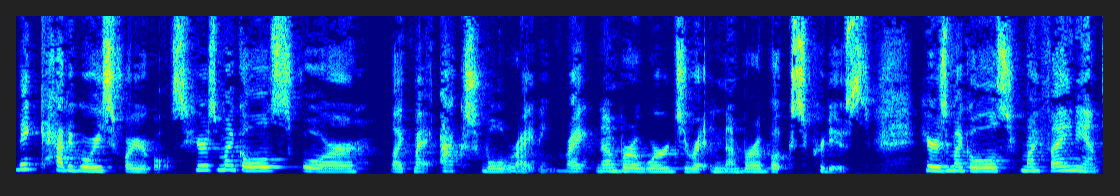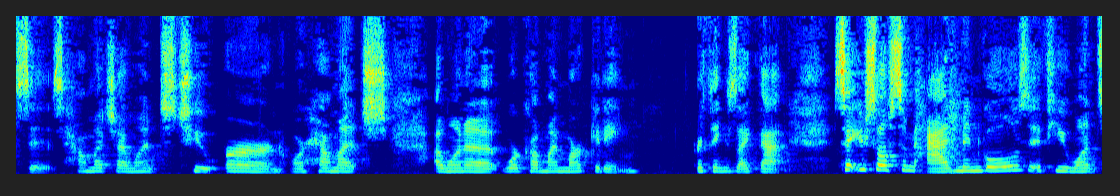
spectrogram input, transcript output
make categories for your goals. Here's my goals for like my actual writing, right? Number of words written, number of books produced. Here's my goals for my finances, how much I want to earn or how much I want to work on my marketing or things like that. Set yourself some admin goals if you want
